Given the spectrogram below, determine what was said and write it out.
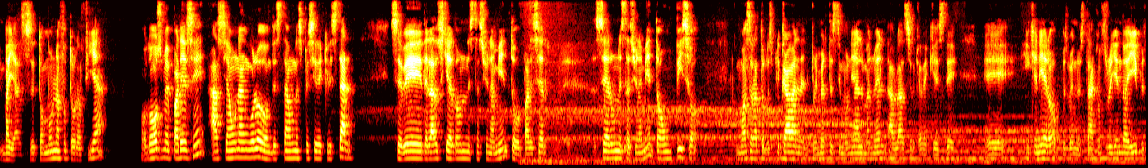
vaya, se tomó una fotografía o dos me parece hacia un ángulo donde está una especie de cristal. Se ve del lado izquierdo un estacionamiento, parecer ser un estacionamiento o un piso. Como hace rato lo explicaba en el primer testimonial, Manuel habla acerca de que este eh, ingeniero, pues bueno, está construyendo ahí, pues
